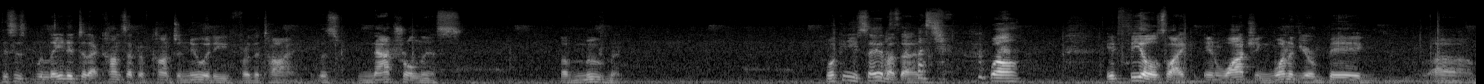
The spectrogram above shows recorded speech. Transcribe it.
this is related to that concept of continuity for the Thai, this naturalness of movement. What can you say What's about that? Well, it feels like in watching one of your big um,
